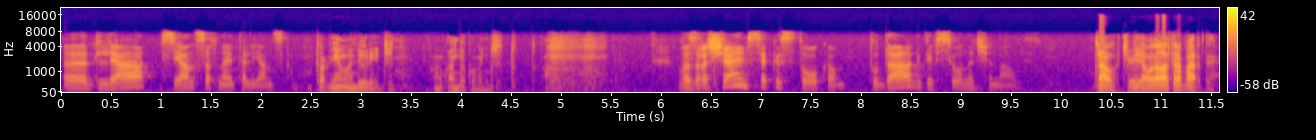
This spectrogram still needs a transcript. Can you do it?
э, для сеансов на итальянском. Torniamo alle origini, come quando comincia tutto. Возвращаемся к истокам, туда, где все начиналось. Ciao, ci vediamo dall'altra parte.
